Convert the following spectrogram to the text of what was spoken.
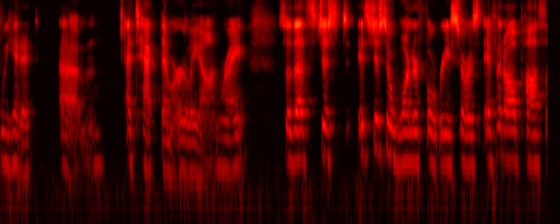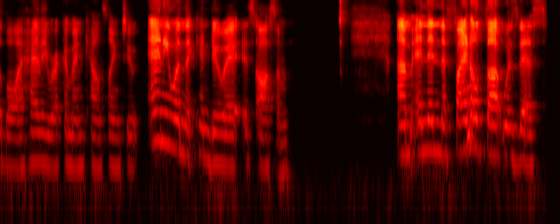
we had um, attacked them early on right? So that's just it's just a wonderful resource. If at all possible i highly recommend counseling to anyone that can do it. It's awesome. Um, and then the final thought was this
